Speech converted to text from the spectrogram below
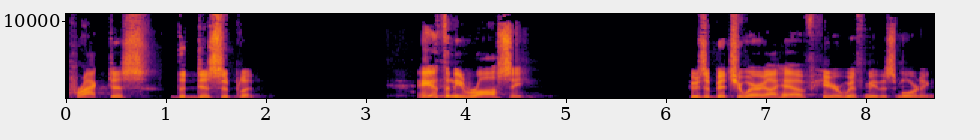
practice the discipline. Anthony Rossi, whose obituary I have here with me this morning,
